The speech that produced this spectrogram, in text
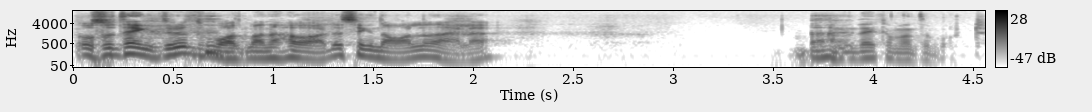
Och så tänkte du inte på att man hörde signalerna eller? Ja, men det kan man ta bort.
